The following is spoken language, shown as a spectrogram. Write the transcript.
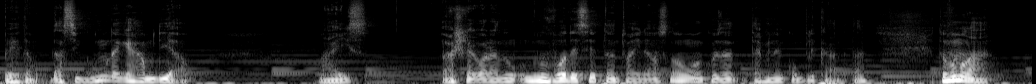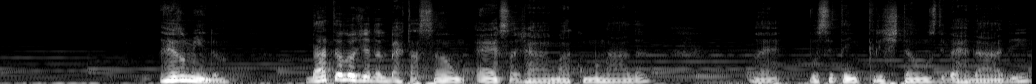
perdão, da Segunda Guerra Mundial. Mas acho que agora não, não vou descer tanto aí não, senão uma coisa termina complicada, tá? Então vamos lá. Resumindo, da teologia da libertação, essa já é macumunada, né? Você tem cristãos de verdade,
